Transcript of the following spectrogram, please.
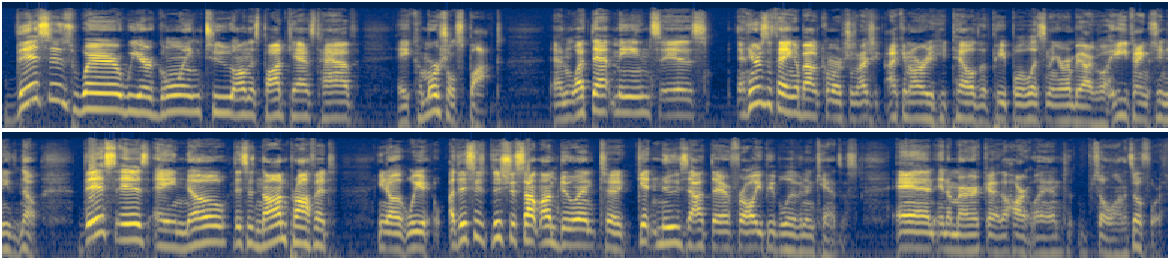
This is where we are going to on this podcast have a commercial spot. And what that means is and here's the thing about commercials. I, I can already tell the people listening are going to be like, well, he thinks he needs. No. This is a no. This is nonprofit. You know, we this is this is just something I'm doing to get news out there for all you people living in Kansas and in America, the heartland, so on and so forth.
